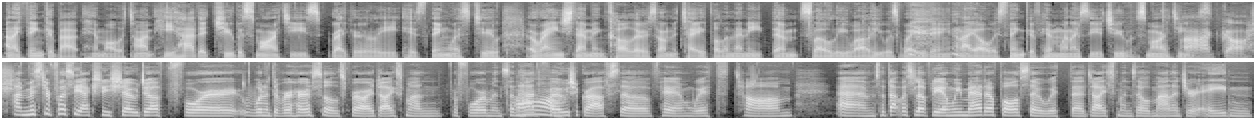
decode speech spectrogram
And I think about him all the time. He had a tube of Smarties regularly. His thing was to arrange them in colours on the table and then eat them slowly while he was waiting. and I always think of him when I see a tube of Smarties. ah, gosh. And Mr. Pussy actually showed up for one of the rehearsals for our Dice Man performance and had Ah. photographs of him with Tom. Um, so that was lovely. And we met up also with the Dice Man's old manager, Aidan,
